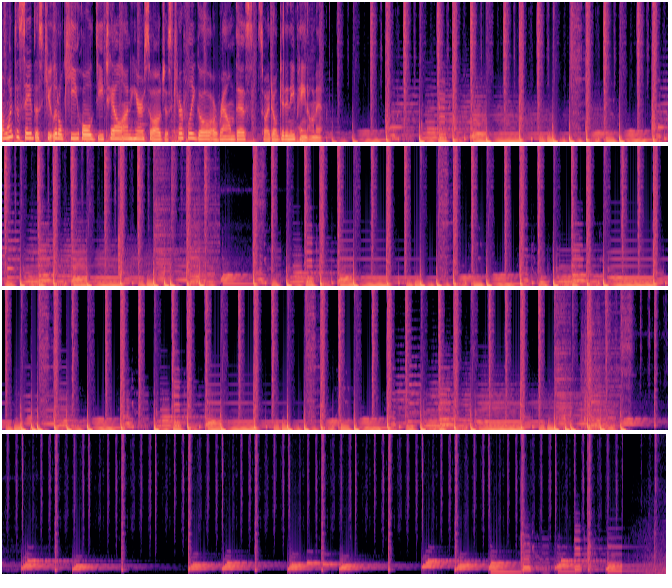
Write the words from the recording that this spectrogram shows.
I want to save this cute little keyhole detail on here so I'll just carefully go around this so I don't get any paint on it.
